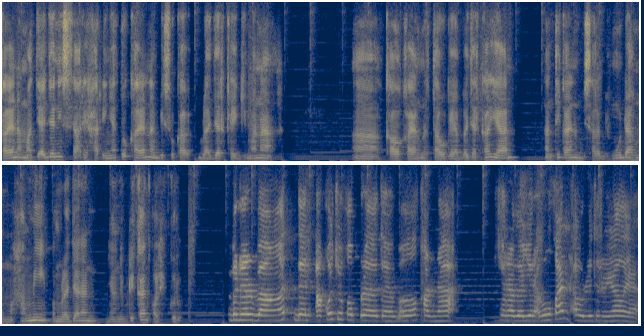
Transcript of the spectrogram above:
kalian amati aja nih sehari-harinya tuh kalian lebih suka belajar kayak gimana. Uh, kalau kalian udah tahu gaya belajar kalian, nanti kalian bisa lebih mudah memahami pembelajaran yang diberikan oleh guru. Bener banget, dan aku cukup relatable karena cara belajar aku kan auditorial ya.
